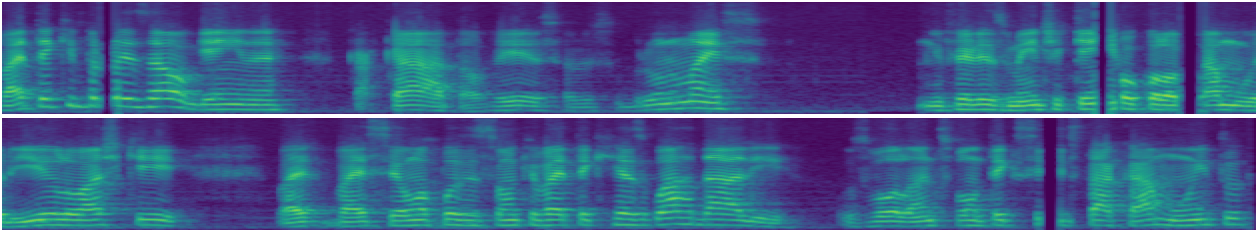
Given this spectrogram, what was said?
Vai ter que improvisar alguém, né? Kaká, talvez, talvez o Bruno, mas infelizmente quem for colocar Murilo, acho que vai, vai ser uma posição que vai ter que resguardar ali. Os volantes vão ter que se destacar muito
